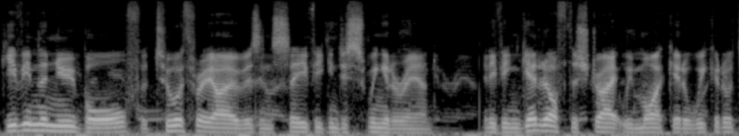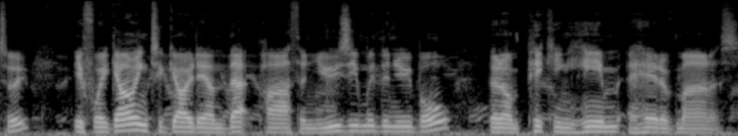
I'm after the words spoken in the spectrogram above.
Give him the new ball for two or three overs and see if he can just swing it around. And if he can get it off the straight, we might get a wicket or two. If we're going to go down that path and use him with the new ball, then I'm picking him ahead of Marnus.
